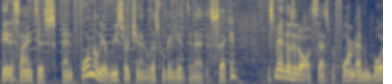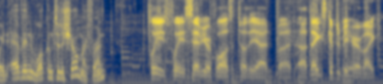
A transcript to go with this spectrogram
data scientist, and formerly a research analyst. We're going to get into that in a second. This man does it all at Stats Perform. Evan Boyd. Evan, welcome to the show, my friend. Please, please save your applause until the end. But uh, thanks. Good to be here, Mike.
